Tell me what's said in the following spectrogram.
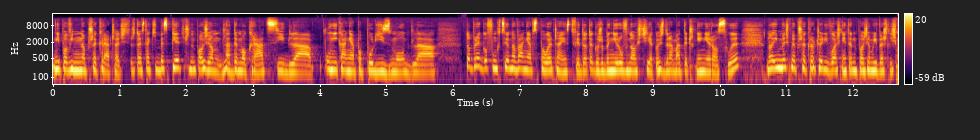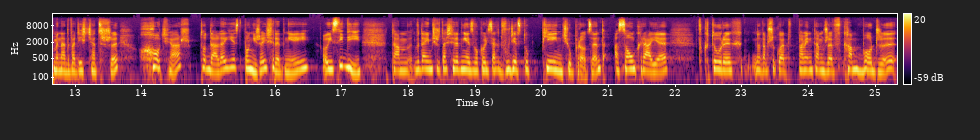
nie powinno przekraczać, że to jest taki bezpieczny poziom dla demokracji, dla unikania populizmu, dla dobrego funkcjonowania w społeczeństwie, do tego, żeby nierówności jakoś dramatycznie nie rosły. No i myśmy przekroczyli właśnie ten poziom i weszliśmy na 23, chociaż to dalej jest poniżej średniej OECD. Tam wydaje mi się, że ta średnia jest w okolicach 25%, a są kraje, w których no na przykład pamiętam, że w Kambodży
